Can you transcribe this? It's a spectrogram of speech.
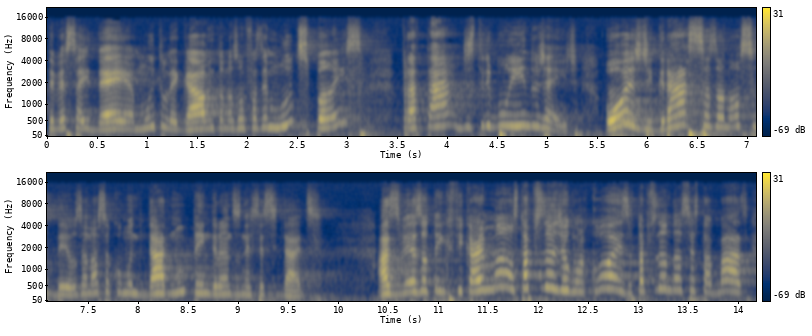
teve essa ideia muito legal, então nós vamos fazer muitos pães para estar tá distribuindo, gente. Hoje, graças ao nosso Deus, a nossa comunidade não tem grandes necessidades. Às vezes eu tenho que ficar, irmãos, está precisando de alguma coisa? Está precisando da cesta básica?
